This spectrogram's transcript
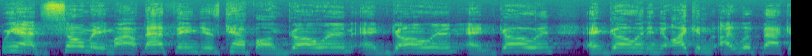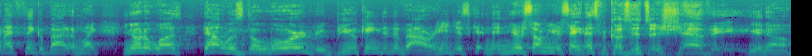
we had so many miles. That thing just kept on going and going and going and going. And I can I look back and I think about it. I'm like, you know what it was? That was the Lord rebuking the devourer. He just and you're some of you are saying that's because it's a Chevy, you know.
